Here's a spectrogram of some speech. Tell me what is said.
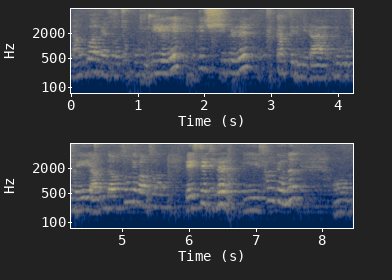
양보하면서 조금 이해해 주시기를 부탁드립니다. 그리고 저희 아름다운 성교 방송 메시지는 이 설교는 어,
